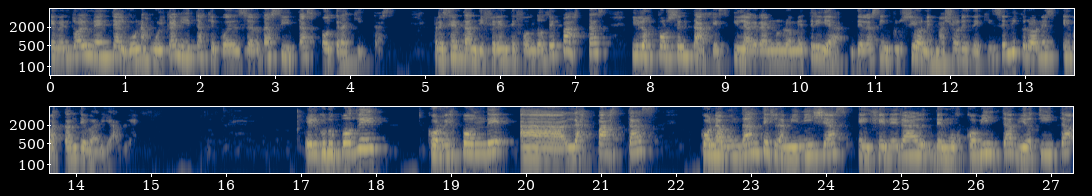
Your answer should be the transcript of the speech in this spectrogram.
eventualmente algunas vulcanitas que pueden ser dacitas o traquitas. Presentan diferentes fondos de pastas y los porcentajes y la granulometría de las inclusiones mayores de 15 micrones es bastante variable. El grupo D corresponde a las pastas con abundantes laminillas en general de muscovita, biotita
